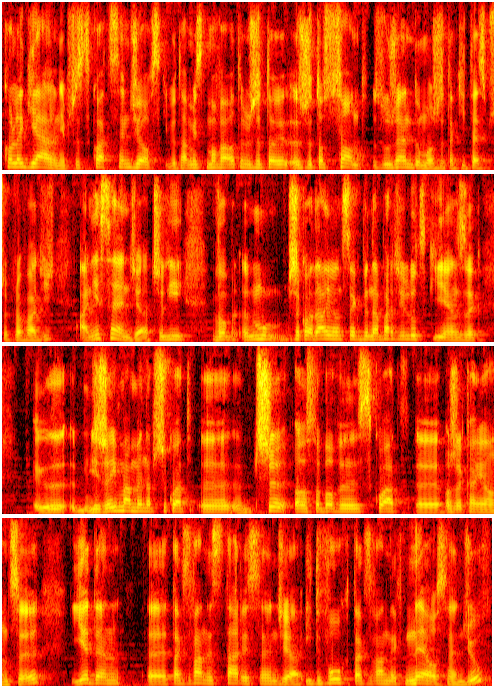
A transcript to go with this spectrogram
kolegialnie przez skład sędziowski, bo tam jest mowa o tym, że to, że to sąd z urzędu może taki test przeprowadzić, a nie sędzia. Czyli przekładając jakby na bardziej ludzki język, y, jeżeli mamy na przykład y, trzyosobowy skład orzekający, jeden tak zwany stary sędzia i dwóch tak zwanych neosędziów,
